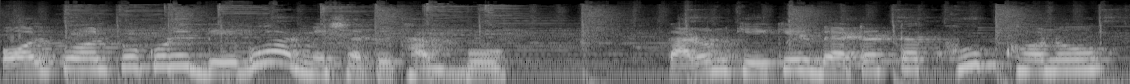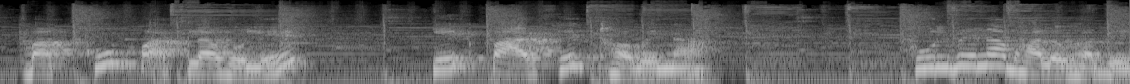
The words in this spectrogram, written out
অল্প অল্প করে দেব আর মেশাতে থাকব। কারণ কেকের ব্যাটারটা খুব ঘন বা খুব পাতলা হলে কেক পারফেক্ট হবে না। ফুলবে না ভালোভাবে।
